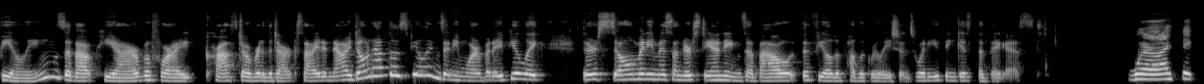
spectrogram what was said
feelings about PR before I crossed over to the dark side. And now I don't have those feelings anymore. But I feel like there's so many misunderstandings about the field of public relations. What do you think is the biggest? Well, I think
